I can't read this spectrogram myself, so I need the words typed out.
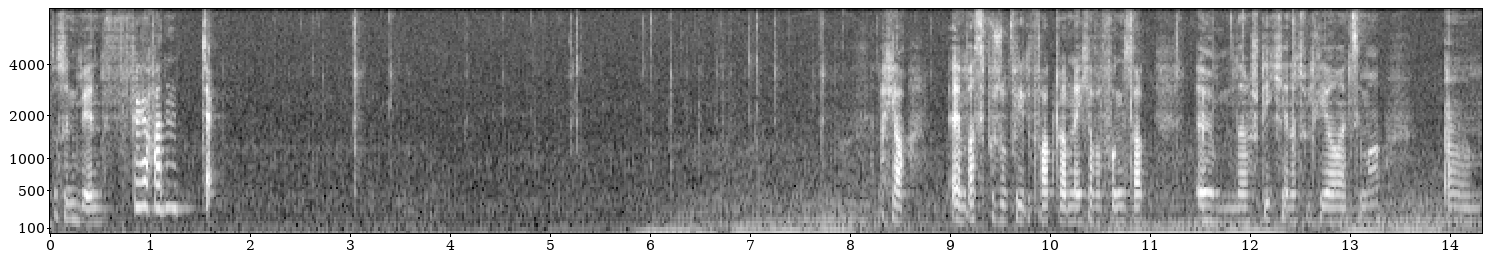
Da sind wir in Ferrante. Ach ja, ähm, was ich bestimmt viel gefragt habe, ne, ich habe vorhin gesagt, ähm, da stehe ich hier natürlich lieber mein Zimmer. Ähm,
